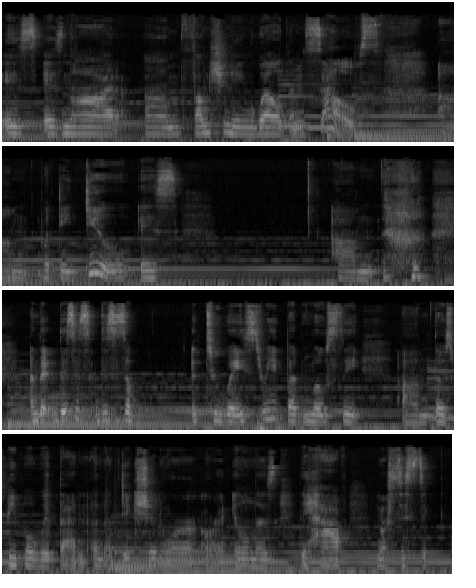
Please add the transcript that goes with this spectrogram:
is is not um, functioning well themselves um, what they do is um, and this is this is a, a two-way street but mostly um, those people with an, an addiction or, or an illness they have narcissistic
